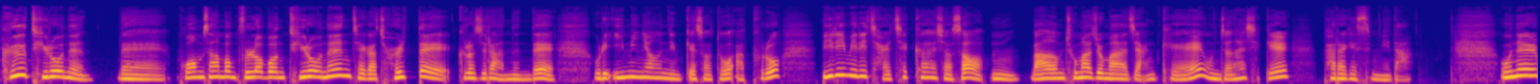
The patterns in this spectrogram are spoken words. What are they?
그 뒤로는, 네, 보험사 한번 불러본 뒤로는 제가 절대 그러지를 않는데, 우리 이민영님께서도 앞으로 미리미리 잘 체크하셔서, 음, 마음 조마조마하지 않게 운전하시길 바라겠습니다. 오늘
